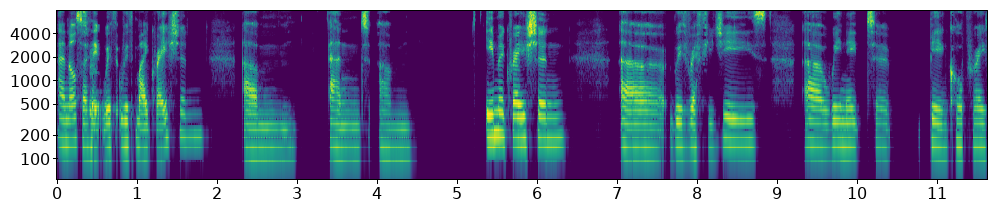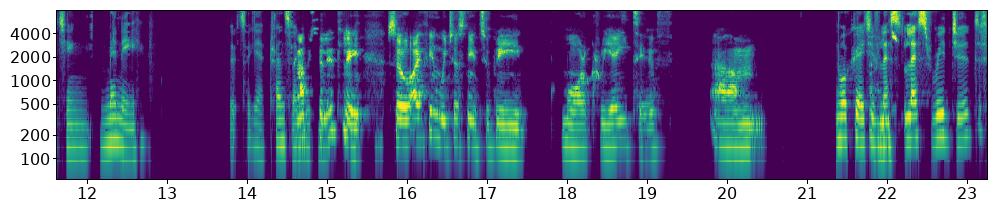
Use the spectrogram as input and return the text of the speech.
And also so, i think with with migration um, and um, immigration uh, with refugees uh, we need to be incorporating many so yeah translate absolutely. So i think we just need to be more creative Um, More creative, less less rigid.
